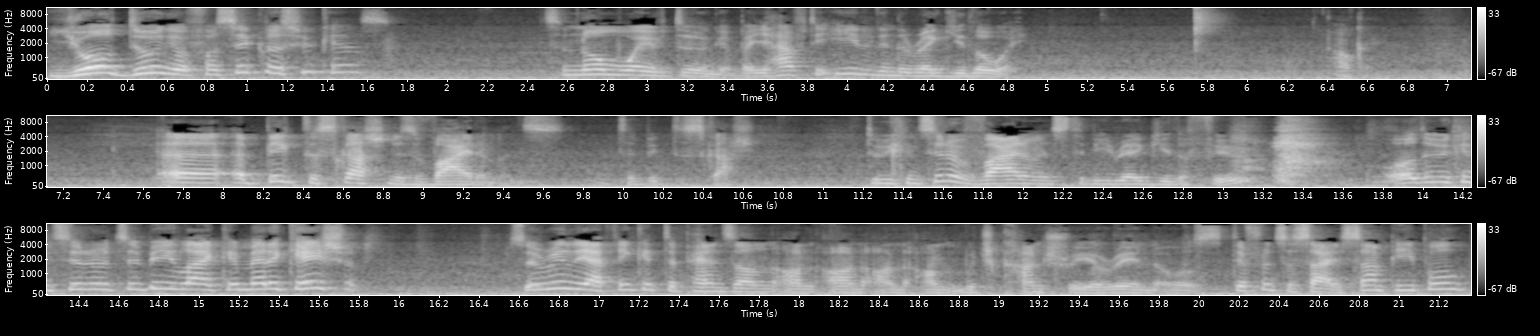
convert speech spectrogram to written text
you're doing it for sickness, who cares? It's a normal way of doing it, but you have to eat it in the regular way. Okay. Uh, a big discussion is vitamins. It's a big discussion. Do we consider vitamins to be regular food? Or do we consider it to be like a medication? So really, I think it depends on, on, on, on, on which country you're in or different societies. Some people,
